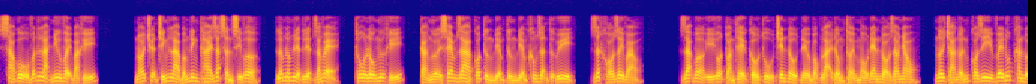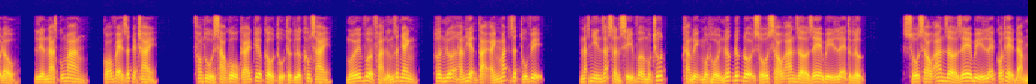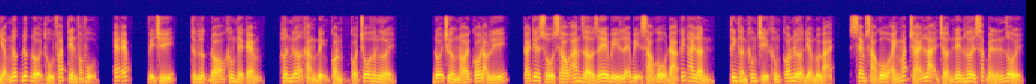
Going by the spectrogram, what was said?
sao gỗ vẫn là như vậy bà khí nói chuyện chính là bấm đinh thai sì vờ, lâm lâm liệt liệt dáng vẻ, thô lô ngữ khí, cả người xem ra có từng điểm từng điểm không giận tự uy, rất khó dây vào. Dạ bờ ý của toàn thể cầu thủ trên đầu đều bọc lại đồng thời màu đen đỏ giao nhau, nơi chán ấn có di vê đúc khăn đội đầu, liền nạt cũng mang, có vẻ rất đẹp trai. Phòng thủ xảo gỗ cái kia cầu thủ thực lực không sai, mới vừa phản ứng rất nhanh, hơn nữa hắn hiện tại ánh mắt rất thú vị. Nạt nhìn rắt sần Jackson vờ một chút, khẳng định một hồi nước Đức đội số sáu An giờ bị lệ thực lực. Số 6 An giờ bị lệ có thể đảm nhiệm nước Đức đội thủ phát tiên phong phụ, SF, vị trí, thực lực đó không thể kém, hơn nữa khẳng định còn có chỗ hơn người. Đội trưởng nói có đạo lý cái kia số sáu an giờ dê bị lệ bị xảo gỗ đả kích hai lần tinh thần không chỉ không có nửa điểm đổi bại xem xảo gỗ ánh mắt trái lại trở nên hơi sắc bén đến rồi.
